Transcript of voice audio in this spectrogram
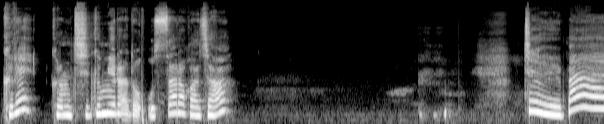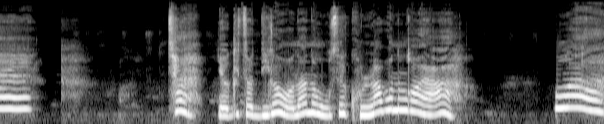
그래? 그럼 지금이라도 옷 사러 가자. 출발. 자, 여기서 네가 원하는 옷을 골라보는 거야. 우와.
